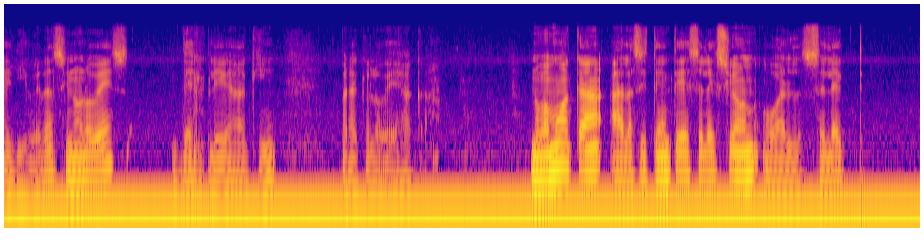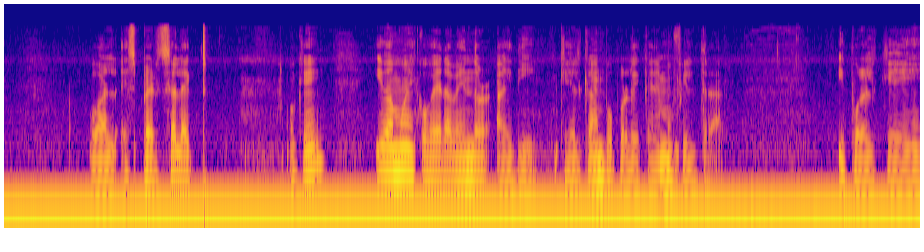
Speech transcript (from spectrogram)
id verdad si no lo ves despliega aquí para que lo veas acá. Nos vamos acá al asistente de selección o al select o al expert select ok y vamos a escoger a vendor ID que es el campo por el que queremos filtrar y por el que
